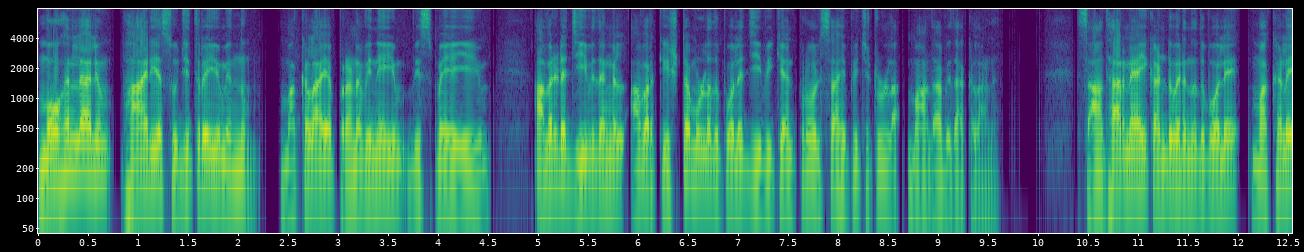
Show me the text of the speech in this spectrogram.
മോഹൻലാലും ഭാര്യ സുചിത്രയുമെന്നും മക്കളായ പ്രണവിനെയും വിസ്മയയെയും അവരുടെ ജീവിതങ്ങൾ അവർക്ക് ഇഷ്ടമുള്ളതുപോലെ ജീവിക്കാൻ പ്രോത്സാഹിപ്പിച്ചിട്ടുള്ള മാതാപിതാക്കളാണ്. സാധാരണയായി കണ്ടുവരുന്നതുപോലെ മക്കളെ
